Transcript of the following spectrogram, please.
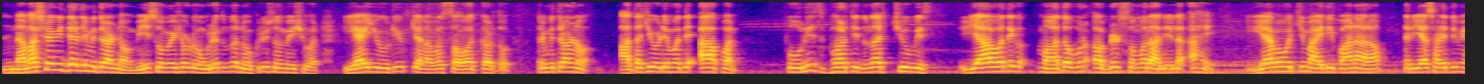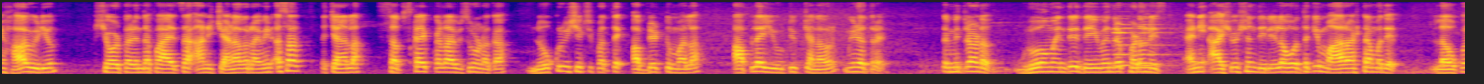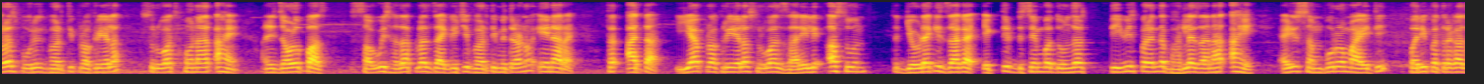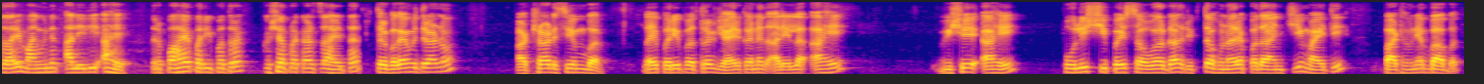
नमस्कार विद्यार्थी मित्रांनो मी सोमेश्वर डोंगरे तुमचं नोकरी सोमेश्वर या यूट्यूब चॅनलवर स्वागत करतो. तर मित्रांनो आताच्या व्हिडिओमध्ये आपण पोलीस भरती दोन हजार चोवीस याबाबत एक महत्त्वपूर्ण अपडेट समोर आलेला आहे. याबाबतची माहिती पाहणार आहोत. तर यासाठी तुम्ही हा व्हिडिओ शेवटपर्यंत पाहायचा आणि चॅनलवर नवीन असाल तर चॅनलला सबस्क्राईब करायला विसरू नका. नोकरीविषयीची प्रत्येक अपडेट तुम्हाला आपल्या यूट्यूब चॅनलवर मिळत राहील. तर मित्रांनो गृहमंत्री देवेंद्र फडणवीस यांनी आश्वासन दिलेलं होतं की महाराष्ट्रामध्ये लवकरच पोलीस भरती प्रक्रियेला सुरुवात होणार आहे आणि जवळपास सव्वीस हजार प्लस जागेची भरती मित्रांनो येणार आहे. तर आता या प्रक्रियेला सुरुवात झालेली असून तर जेवढ्या की जागा एकतीस डिसेंबर दोन हजार तेवीस पर्यंत भरल्या जाणार आहे याची संपूर्ण माहिती परिपत्रकाद्वारे मागविण्यात आलेली आहे. तर पहा हे परिपत्रक कशा प्रकारचं आहे. तर तर बघा मित्रांनो अठरा डिसेंबरला हे परिपत्रक जाहीर करण्यात आलेलं आहे. विषय आहे पोलीस शिपाई संवर्गात रिक्त होणाऱ्या पदांची माहिती पाठवण्याबाबत.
